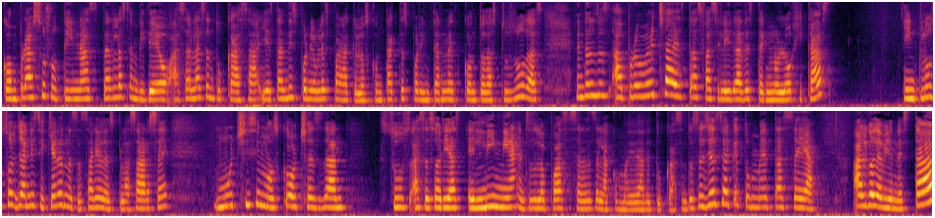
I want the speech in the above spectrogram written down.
comprar sus rutinas, verlas en video, hacerlas en tu casa y están disponibles para que los contactes por internet con todas tus dudas. Entonces aprovecha estas facilidades tecnológicas. Incluso ya ni siquiera es necesario desplazarse. Muchísimos coaches dan sus asesorías en línea, entonces lo puedas hacer desde la comodidad de tu casa. Entonces, ya sea que tu meta sea algo de bienestar,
